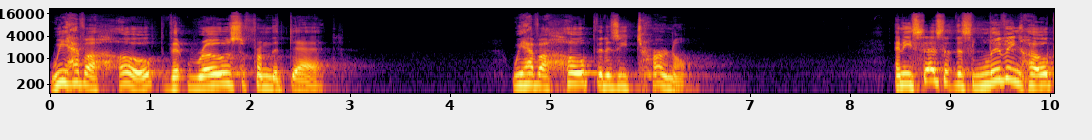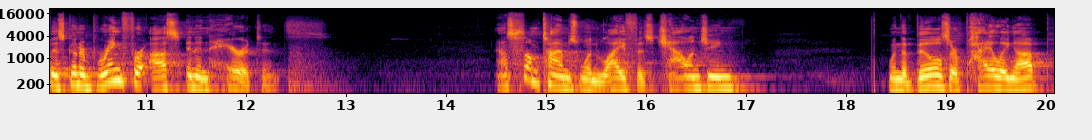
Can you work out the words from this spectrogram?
We have a hope that rose from the dead. We have a hope that is eternal. And he says that this living hope is going to bring for us an inheritance. Now, sometimes when life is challenging, when the bills are piling up,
